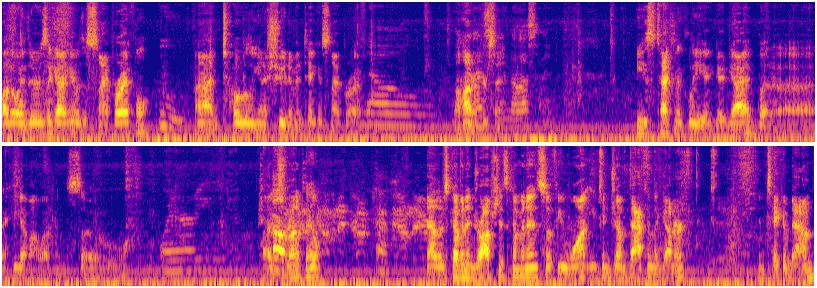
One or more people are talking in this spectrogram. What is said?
By the way, there is a guy here with a sniper rifle, Ooh. and I'm totally gonna shoot him and take his sniper rifle. No. A hundred That's percent. fine. No, that's fine. He's technically a good guy, but uh, he got my weapon, so Where are you I just Oh. run up the hill. Oh. Now there's Covenant dropships coming in, so if you want, you can jump back in the gunner and take him down.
